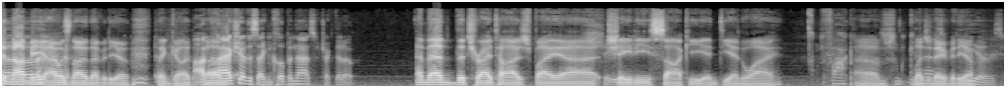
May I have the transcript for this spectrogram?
out. not me. I was not in that video. Thank God. I'm, Um, I actually have the second clip in that, so check that out. and then the Tritage by uh, Shady. Shady, Saki, and DNY. Fuck. Um, man, some legendary video. Videos.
